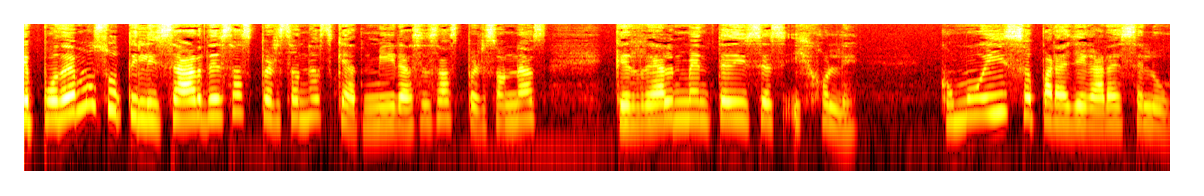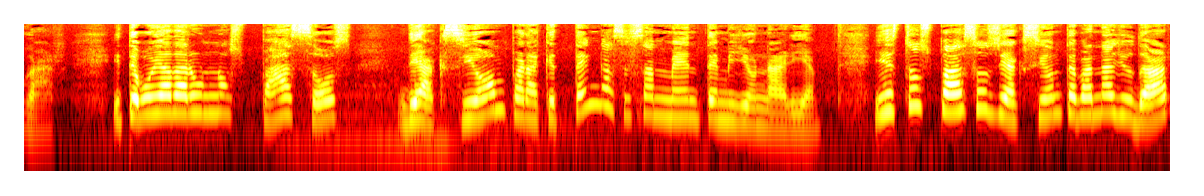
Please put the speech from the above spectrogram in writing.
que podemos utilizar de esas personas que admiras, esas personas que realmente dices, híjole, ¿cómo hizo para llegar a ese lugar? Y te voy a dar unos pasos de acción para que tengas esa mente millonaria. Y estos pasos de acción te van a ayudar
